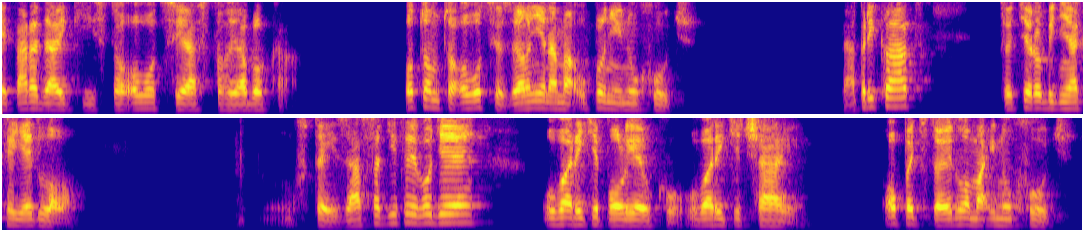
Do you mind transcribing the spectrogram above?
tej paradajky, z toho ovocia, z toho jablka. Potom to ovocie zelenina má úplne inú chuť. Napríklad chcete robiť nejaké jedlo. V tej zásaditej vode uvaríte polievku, uvaríte čaj. Opäť to jedlo má inú chuť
